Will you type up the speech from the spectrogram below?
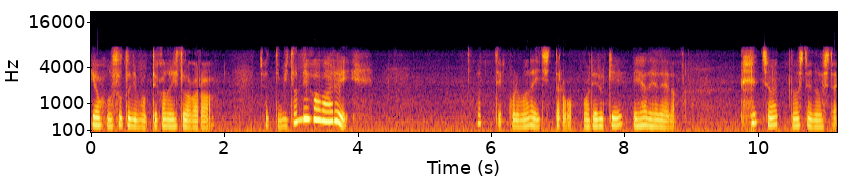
イヤホン外に持ってかない人だから。だって見た目が悪い。ってこれまだいじったら割れる系？えやだやだやだ。え ちょ待って直したい直したい？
